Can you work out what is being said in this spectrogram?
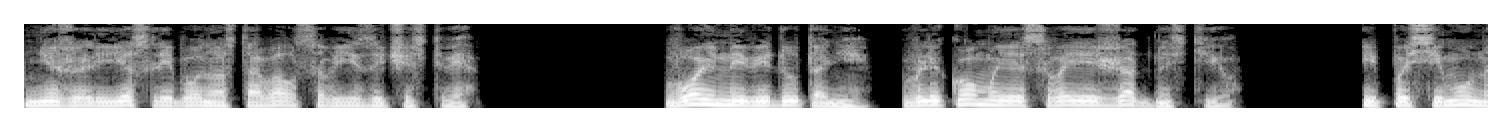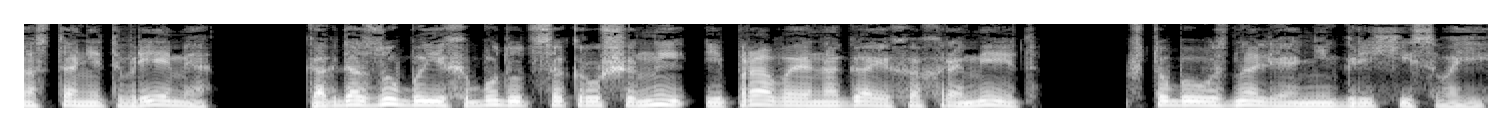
нежели если бы он оставался в язычестве. Войны ведут они, влекомые своей жадностью, и посему настанет время, когда зубы их будут сокрушены и правая нога их охромеет, чтобы узнали они грехи свои.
